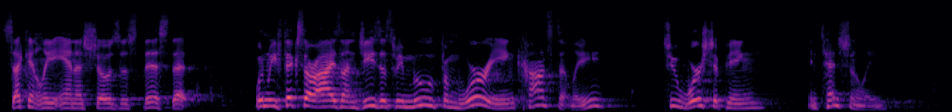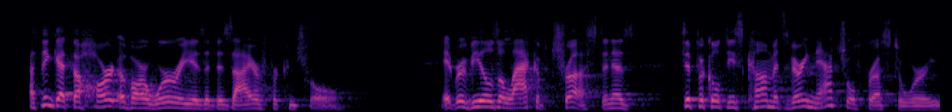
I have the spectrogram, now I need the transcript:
Secondly, Anna shows us this that when we fix our eyes on Jesus, we move from worrying constantly to worshiping intentionally. I think at the heart of our worry is a desire for control. It reveals a lack of trust, and as difficulties come, it's very natural for us to worry.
